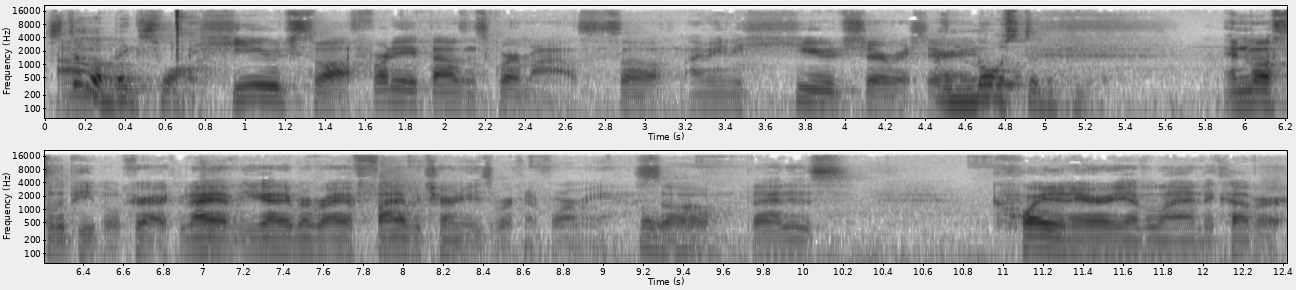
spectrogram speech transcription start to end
Still um, a big swath. A huge swath, 48,000 square miles. So I mean, a huge service area, And most of the people. and most of the people, correct. And I have you got to remember, I have five attorneys working for me, Oh, so wow. that is quite an area of land to cover.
